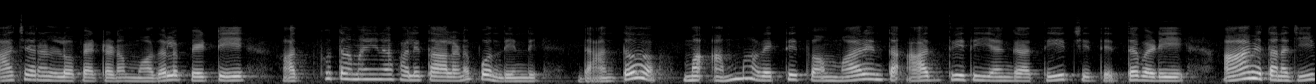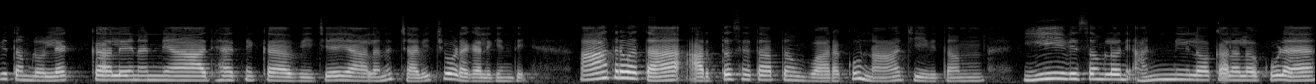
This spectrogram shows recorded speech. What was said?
ఆచరణలో పెట్టడం మొదలుపెట్టి అద్భుతమైన ఫలితాలను పొందింది. దాంతో మా అమ్మ వ్యక్తిత్వం మరింత అద్వితీయంగా తీర్చిదిద్దబడి ఆమె తన జీవితంలో లెక్కలేనన్ని ఆధ్యాత్మిక విజయాలను చవి చూడగలిగింది ఆ తర్వాత అర్ధ శతాబ్దం వరకు నా జీవితం. ఈ విశ్వంలోని అన్ని లోకాలలో కూడా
